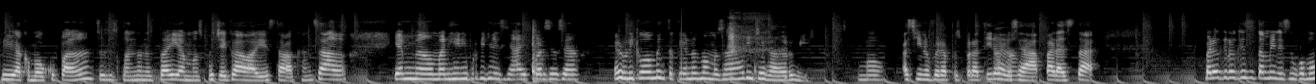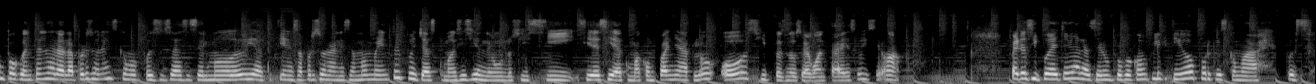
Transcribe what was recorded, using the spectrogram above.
vivía como ocupado, entonces cuando nos veíamos pues llegaba y estaba cansado y a mí me daba mal genio porque yo decía, ay, parce, o sea, el único momento que nos vamos a dar y llega a dormir, como así no fuera pues para tirar, o sea, para estar. Pero creo que eso también es como un poco entender a la persona, es como pues, o sea, ese es el modo de vida que tiene esa persona en ese momento y pues ya es como decisión de uno si, si, si decide cómo acompañarlo o si pues no se aguanta eso y se va. Pero sí puede llegar a ser un poco conflictivo porque es como, ay, pues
